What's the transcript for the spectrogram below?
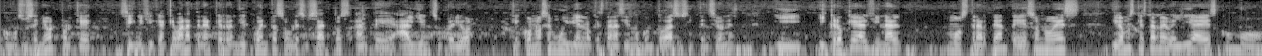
como su Señor, porque significa que van a tener que rendir cuentas sobre sus actos ante alguien superior que conoce muy bien lo que están haciendo con todas sus intenciones y, y creo que al final mostrarte ante eso no es, digamos que esta rebeldía es como,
